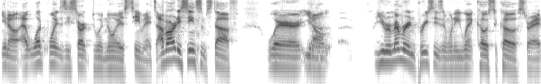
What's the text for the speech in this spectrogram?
You know, at what point does he start to annoy his teammates? I've already seen some stuff where you Yeah. know, you remember in preseason when he went coast to coast, right?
